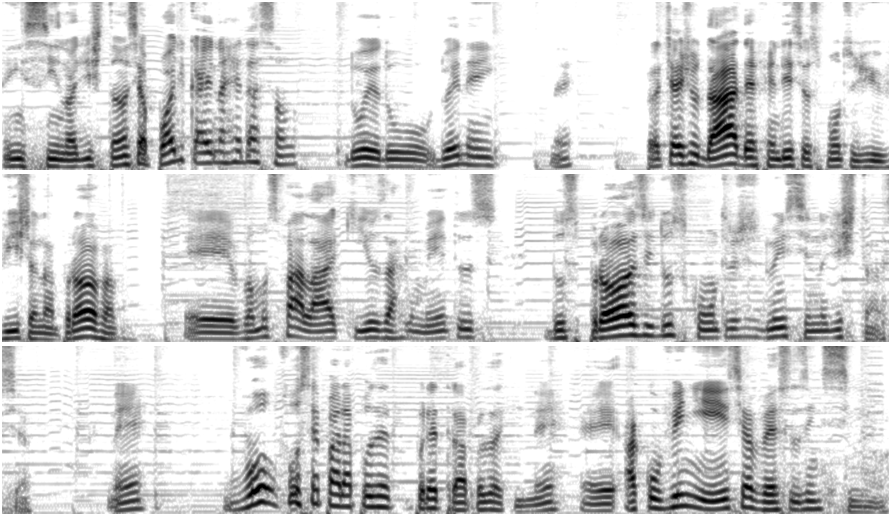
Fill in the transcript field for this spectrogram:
ensino à distância pode cair na redação do, do, do Enem, né? Para te ajudar a defender seus pontos de vista na prova, é, vamos falar aqui os argumentos dos prós e dos contras do ensino à distância, né? Vou, vou separar por, por etapas aqui, né? É, a conveniência versus ensino.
